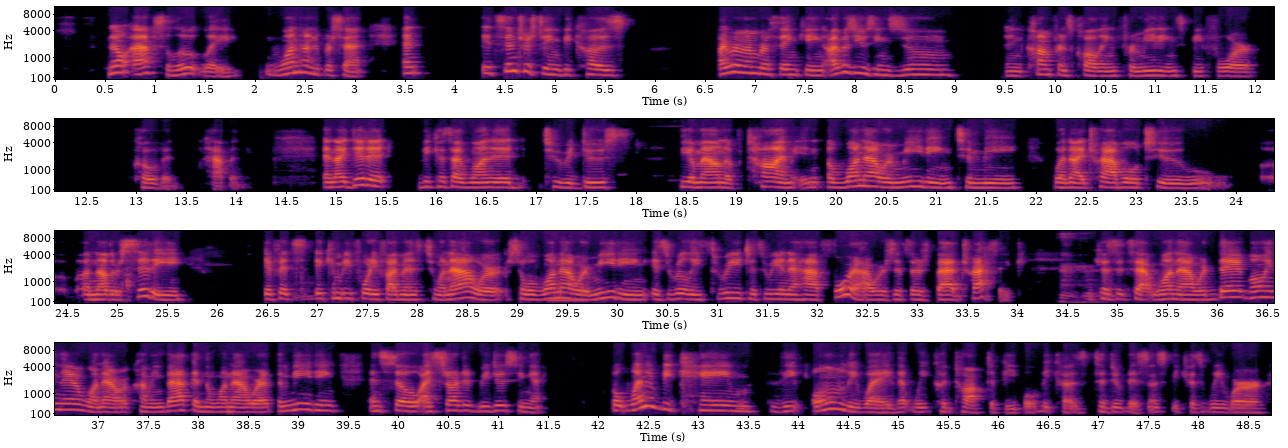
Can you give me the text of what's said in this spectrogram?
No, absolutely. 100%. And it's interesting because I remember thinking I was using Zoom and conference calling for meetings before COVID happened. And I did it because I wanted to reduce the amount of time in a one hour meeting to me when I travel to uh, another city if it's it can be 45 minutes to an hour so a one hour mm-hmm. meeting is really three to three and a half four hours if there's bad traffic mm-hmm. because it's at one hour there going there one hour coming back and the one hour at the meeting and so i started reducing it but when it became the only way that we could talk to people because to do business because we were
